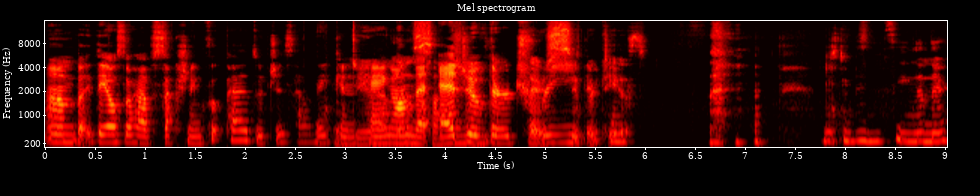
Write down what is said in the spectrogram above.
Um, but they also have suctioning foot pads, which is how they can hang on the little edge of their tree. They're super cute. Just imagine seeing them there,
